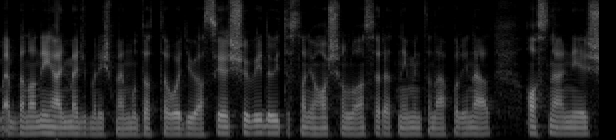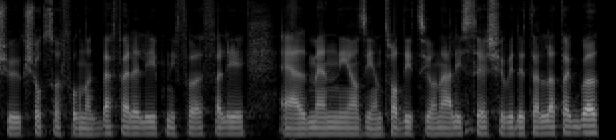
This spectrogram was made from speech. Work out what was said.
ebben a néhány meccsben is megmutatta, hogy ő a szélsővédő, itt ezt nagyon hasonlóan szeretné, mint a Napolinál használni, és ők sokszor fognak befelé lépni, fölfelé, elmenni az ilyen tradicionális szélsővédő területekből,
